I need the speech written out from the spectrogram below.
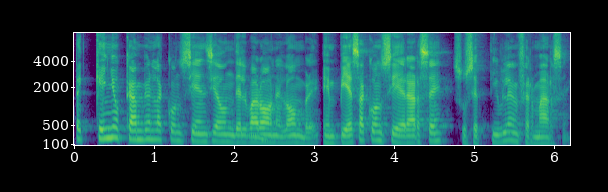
pequeño cambio en la conciencia donde el varón, el hombre, empieza a considerar considerarse susceptible a enfermarse.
